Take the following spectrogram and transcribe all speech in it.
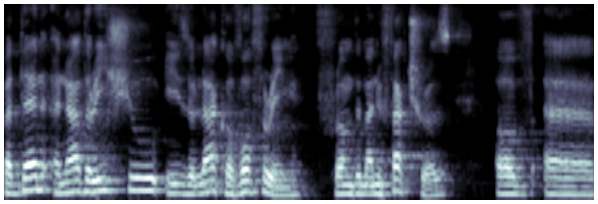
But then another issue is a lack of offering from the manufacturers of uh,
